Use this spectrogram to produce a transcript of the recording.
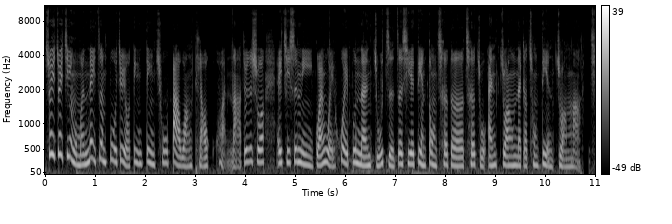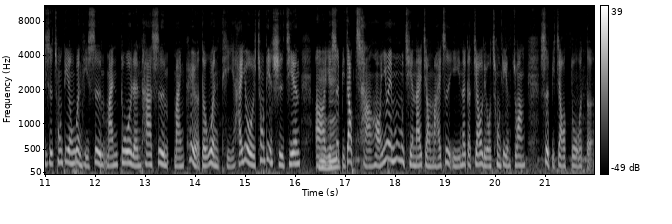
所以最近我们内政部就有定定出霸王条款呐，就是说，哎，其实你管委会不能阻止这些电动车的车主安装那个充电桩嘛。其实充电问题是蛮多人他是蛮 care 的问题，还有充电时间啊、呃、也是比较长哈，因为目前来讲我们还是以那个交流充电桩是比较多的。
